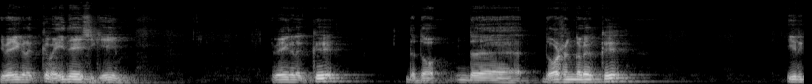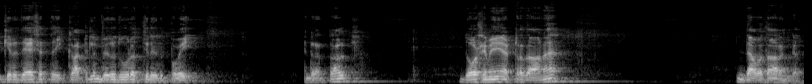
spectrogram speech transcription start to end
இவைகளுக்கு வைதேசிகி. இவைகளுக்கு இந்த தோ இந்த தோஷங்களுக்கு இருக்கிற தேசத்தை காட்டிலும் வெகு தூரத்தில் இருப்பவை. என்றால் தோஷமே அற்றதான இந்த அவதாரங்கள்.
